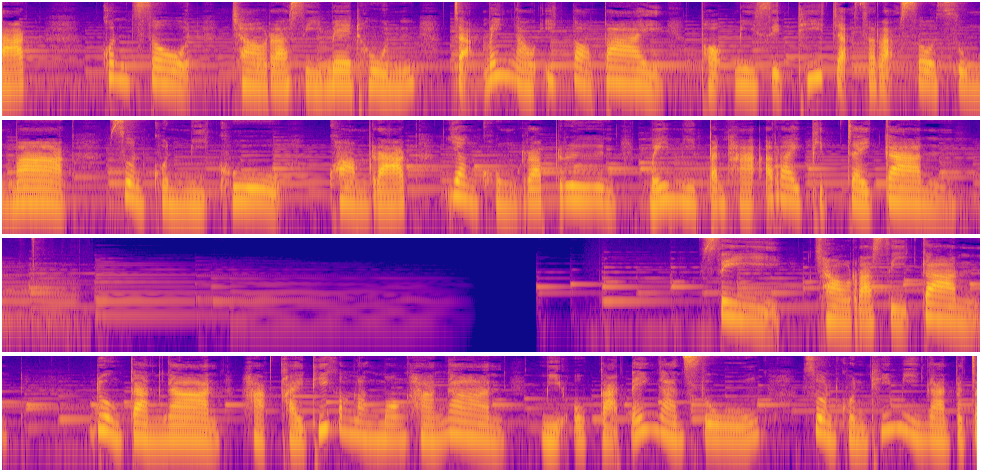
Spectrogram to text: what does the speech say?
รัก คนโสด ชาวราศีเมถุนจะไม่เหงาอีกต่อไป เพราะมีสิทธิ์ที่จะสละโสดสูงมาก ส่วนคนมีคู่ ความรักยังคงรับรื่น ไม่มีปัญหาอะไรผิดใจกัน 4. ชาวราศีกัน ดวงการงานหากใครที่กำลังมองหางาน มีโอกาสได้งานสูง ส่วนคนที่มีงานประจ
